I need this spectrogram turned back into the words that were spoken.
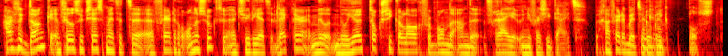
Hartelijk dank en veel succes met het uh, verdere onderzoek. Uh, Juliette Lekler, mil milieutoxicoloog verbonden aan de Vrije Universiteit. We gaan verder met de dank rubriek Post.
